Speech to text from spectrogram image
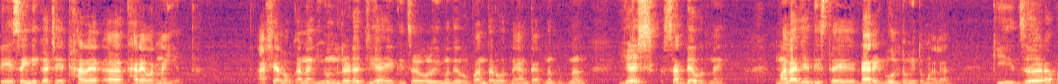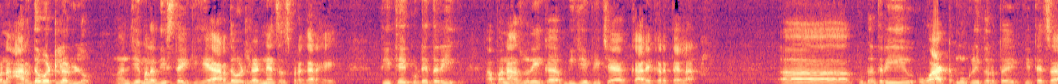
ते सैनिकाचे ठाऱ्या थाऱ्यावर नाही आहेत. अशा लोकांना घेऊन लढत जी आहे ती चळवळीमध्ये रूपांतर होत नाही आणि त्यातनं कुठनं यश साध्य होत नाही. मला जे दिसतंय डायरेक्ट बोलतो मी तुम्हाला. की जर आपण अर्धवट लढलो आणि जे मला दिसतंय की हे अर्धवट लढण्याचाच प्रकार आहे तिथे कुठेतरी आपण अजून एका बी जे पीच्या कार्यकर्त्याला कुठंतरी वाट मोकळी करतोय की त्याचा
